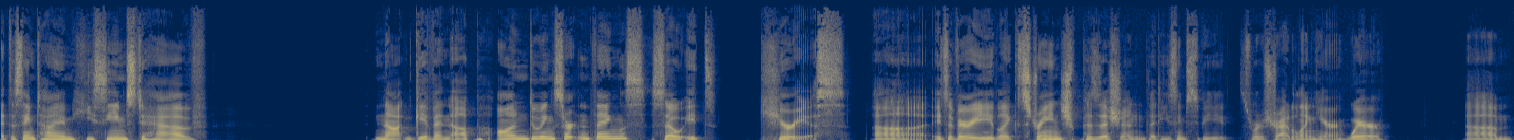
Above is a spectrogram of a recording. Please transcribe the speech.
at the same time, he seems to have not given up on doing certain things. So it's curious. Uh, it's a very like strange position that he seems to be sort of straddling here, where um,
